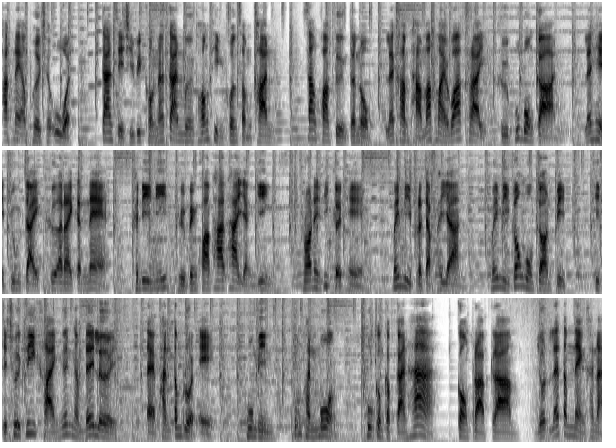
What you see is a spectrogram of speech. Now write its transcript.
พักในอำเภอชะอวด การเสียชีวิตของนักการเมืองท้องถิ่นคนสำคัญ สร้างความตื่นตระหนก และคำถามมากมายว่าใคร คือผู้บงการ และเหตุจูงใจคืออะไรกันแน่ คดีนี้ถือเป็นความท้าทายอย่างยิ่ง เพราะในที่เกิดเหตุ ไม่มีประจักษ์พยาน ไม่มีกล้องวงจรปิด ที่จะช่วยคลี่คลายเงื่อนงำได้เลย แต่พันตำรวจเอกภูมินพุ่มพันธ์ม่วง ผู้กำกับการ 5 กองปราบกราม ยศและตำแหน่งขณะ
